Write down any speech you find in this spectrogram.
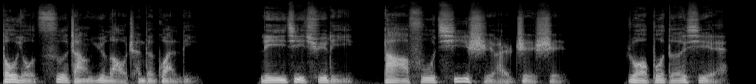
都有赐杖于老臣的惯例，《礼记·曲礼》：“大夫七十而致仕，若不得谢，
